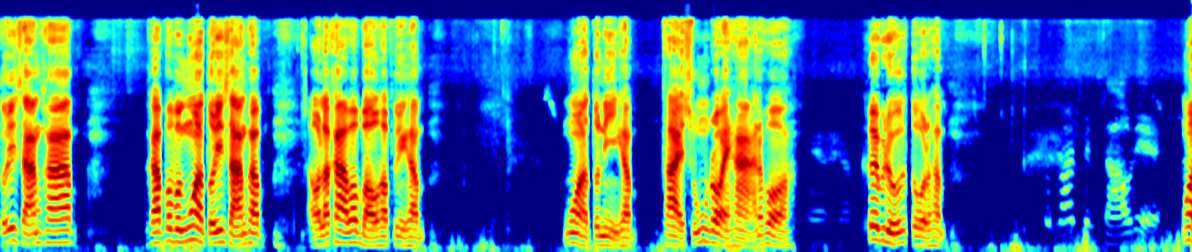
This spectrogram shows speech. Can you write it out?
ตัวที่สามครับ ครับมาเบิ่งงัวตัวที่สามครับ เอาราคาเบาๆครับนี่ครับงัวตัวนี้ครับถ่ายสูงร้อยหานะพอเคยไปดูกัตัวแล้วครับเป็นสาวเนี่ยงัว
